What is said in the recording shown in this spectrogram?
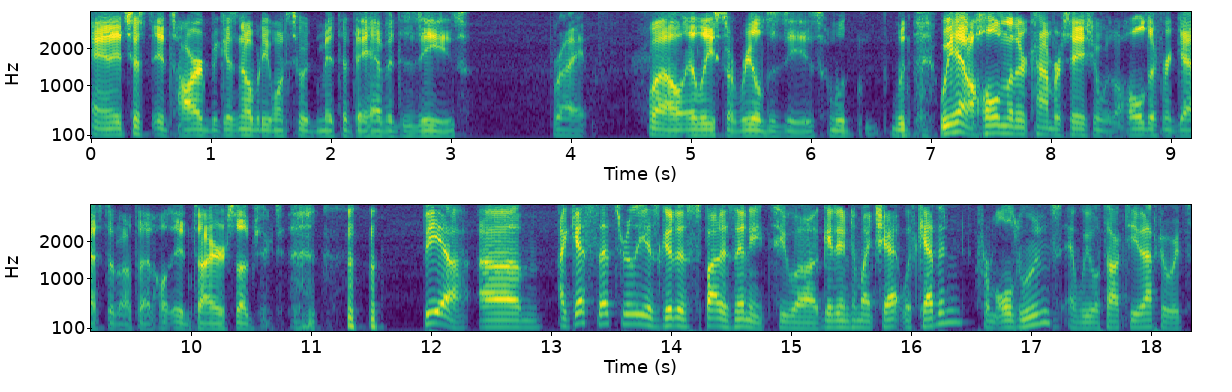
and it's just it's hard because nobody wants to admit that they have a disease. Right. Well, at least a real disease. We'll, with, we had a whole nother conversation with a whole different guest about that whole entire subject. But yeah, um, I guess that's really as good a spot as any to uh, get into my chat with Kevin from Old Wounds, and we will talk to you afterwards.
